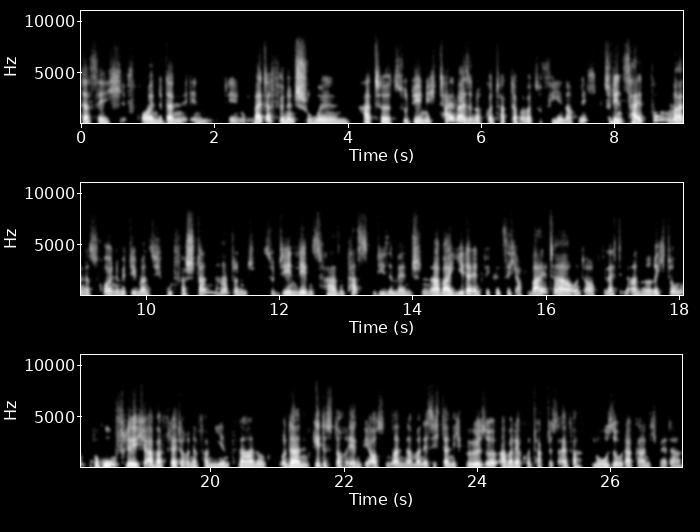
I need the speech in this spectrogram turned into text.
dass ich Freunde dann in den weiterführenden Schulen hatte, zu denen ich teilweise noch Kontakt habe, aber zu vielen auch nicht. Zu den Zeitpunkten waren das Freunde, mit denen man sich gut verstanden hat und zu den Lebensphasen passten diese Menschen. Aber jeder entwickelt sich auch weiter und auch vielleicht in andere Richtungen, beruflich, aber vielleicht auch in der Familienplanung. Und dann geht es doch irgendwie auseinander. Man ist sich da nicht böse, aber der Kontakt ist einfach lose oder gar nicht mehr da.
